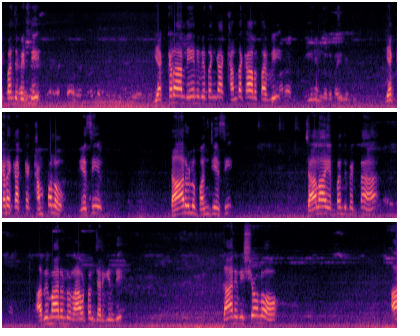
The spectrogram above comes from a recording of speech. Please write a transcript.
ఇబ్బంది పెట్టి ఎక్కడా లేని విధంగా కందకాలు తవ్వి ఎక్కడికక్క కంపలు వేసి దారులు బంద్ చేసి చాలా ఇబ్బంది పెట్టిన అభిమానులు రావటం జరిగింది. దాని విషయంలో ఆ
